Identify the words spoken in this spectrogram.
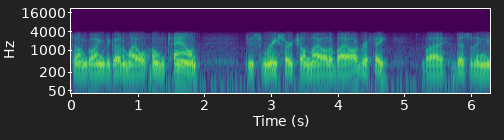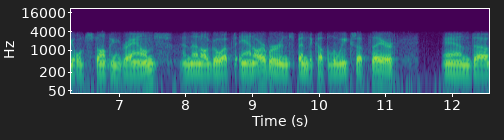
so I'm going to go to my old hometown, do some research on my autobiography by visiting the old stomping grounds, and then I'll go up to Ann Arbor and spend a couple of weeks up there and uh,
